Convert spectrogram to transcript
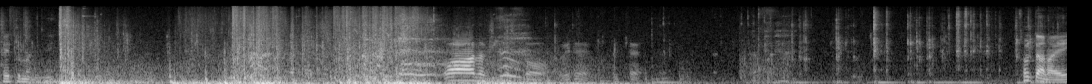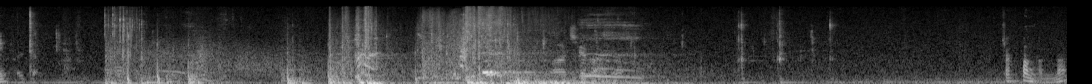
쉐드 맞네. 와 나 미쳤어 왜이래 살때 설대 하나 A 아 제발. 짝방 갔나?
